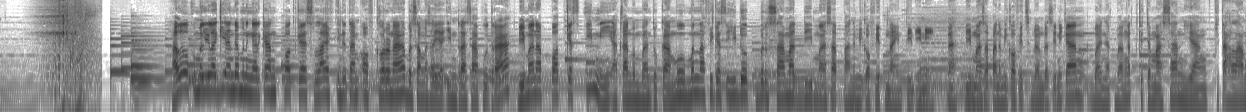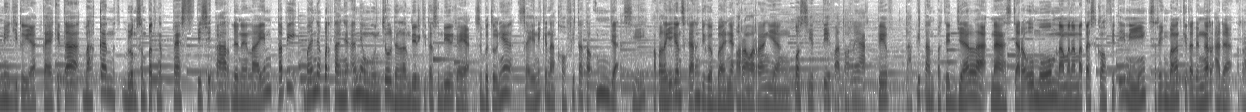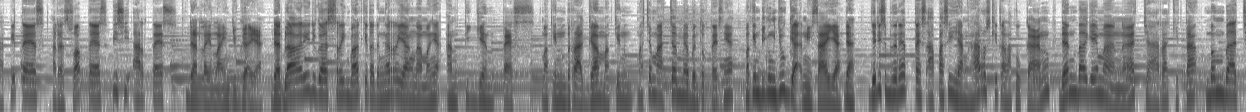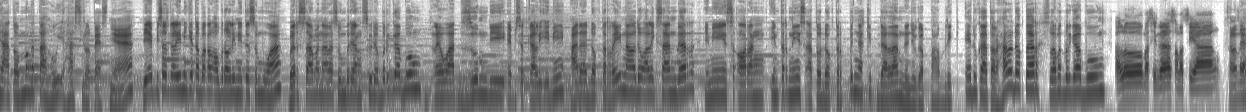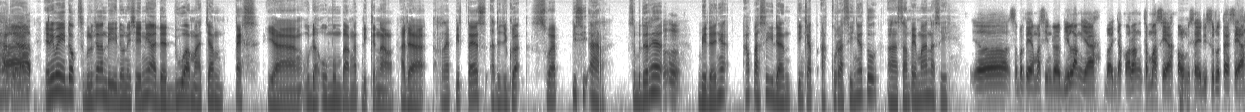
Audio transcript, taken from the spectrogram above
Halo, kembali lagi Anda mendengarkan podcast Live in the Time of Corona bersama saya Indra Saputra, di mana podcast ini akan membantu kamu menavigasi hidup bersama di masa pandemi COVID-19 ini. Nah, di masa pandemi COVID-19 ini kan banyak banget kecemasan yang kita alami gitu ya. Kayak kita bahkan belum sempat ngetes PCR dan lain-lain, tapi banyak pertanyaan yang muncul dalam diri kita sendiri kayak sebetulnya saya ini kena COVID atau enggak sih? Apalagi kan sekarang juga banyak orang-orang yang positif atau reaktif tapi tanpa gejala. Nah, secara umum nama-nama tes COVID ini sering banget kita dengar ada rapid test, ada swab test, PCR test, dan lain-lain juga ya. Dan belakangan ini juga sering banget kita dengar yang namanya antigen test. Makin beragam, makin macam-macam ya bentuk tesnya. Makin bingung juga nih saya. Nah, jadi sebenarnya tes apa sih yang harus kita lakukan dan bagaimana cara kita membaca atau mengetahui hasil tesnya? Di episode kali ini kita bakal obrolin itu semua bersama narasumber yang sudah bergabung lewat Zoom di episode kali ini ada Dr. Reynaldo Alexander. Ini seorang internis atau dokter penyakit dalam dan juga public educator. Halo dokter, selamat bergabung. Halo Mas Indra, selamat siang. Salam sehat, sehat ya. Anyway dok, sebelumnya kan di Indonesia ini ada dua macam tes yang udah umum banget dikenal. Ada rapid test, ada juga swab PCR. Sebenarnya mm -mm. bedanya apa sih dan tingkat akurasinya tuh uh, sampai mana sih? Ya, seperti yang Mas Indra bilang ya, banyak orang cemas ya kalau hmm. misalnya disuruh tes ya.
